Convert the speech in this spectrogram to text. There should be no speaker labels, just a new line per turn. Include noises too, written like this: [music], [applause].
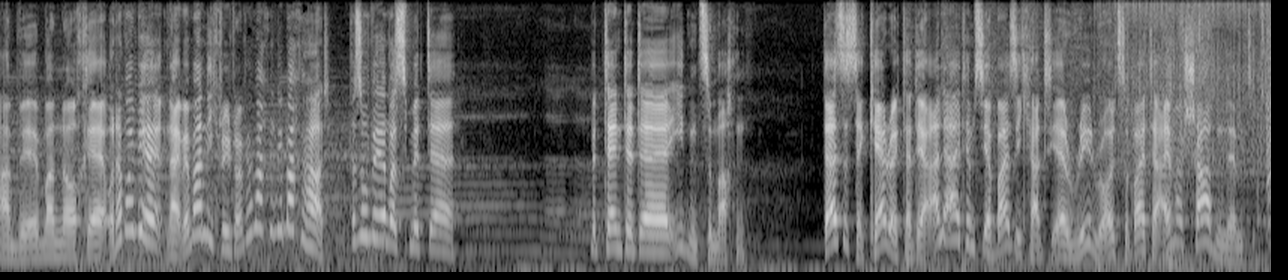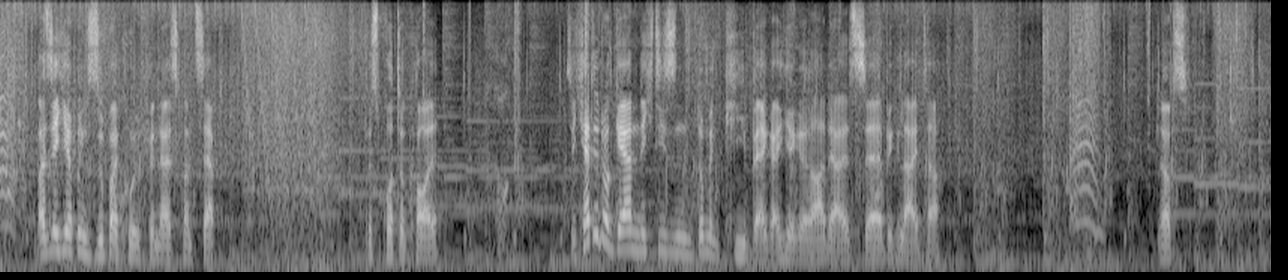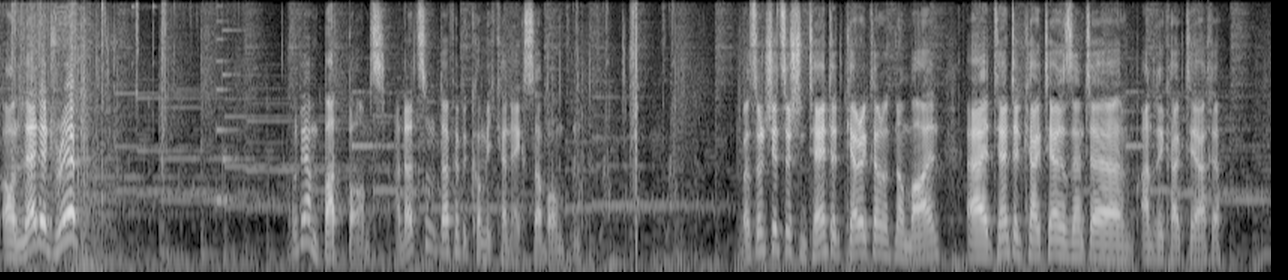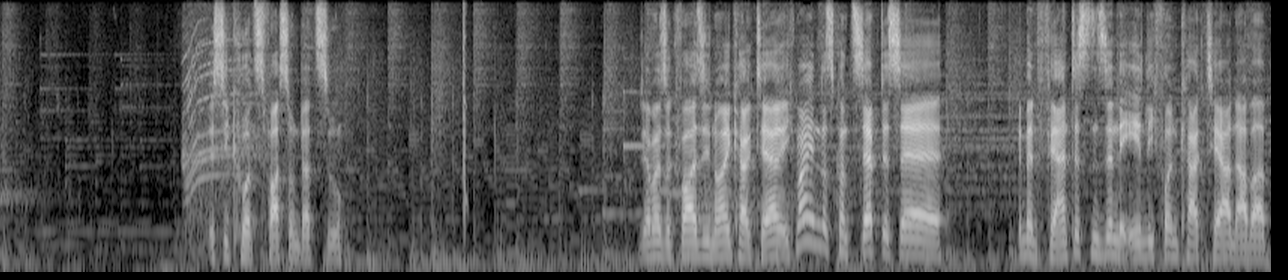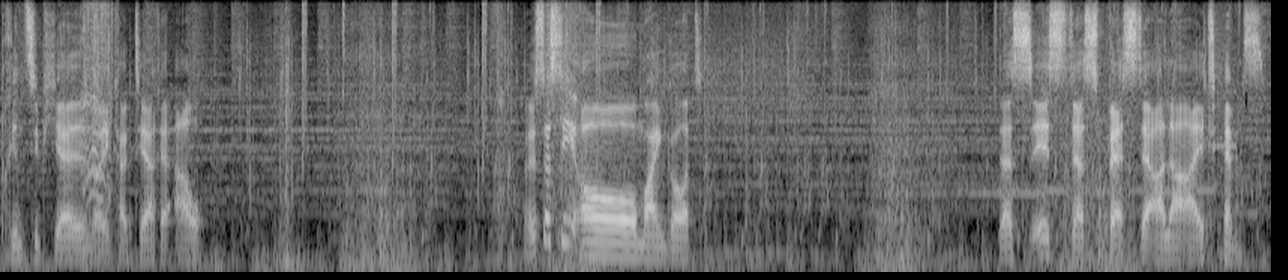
Haben wir immer noch, äh, oder wollen wir, nein, wir machen nicht Redraw, wir machen, wir machen hart. Versuchen wir irgendwas mit, äh, mit Tented äh, Eden zu machen. Das ist der Charakter, der alle Items, die er bei sich hat, er rerollt, sobald er einmal Schaden nimmt. Was ich übrigens super cool finde als Konzept. Fürs Protokoll. Also ich hätte nur gern nicht diesen dummen Keybagger hier gerade als äh, Begleiter. Ups. Oh, let it rip! Und wir haben Butt-Bombs. Ah, dazu, dafür bekomme ich keine extra Bomben. Was sonst steht zwischen Tainted Charakteren und normalen? Äh, Tainted Charaktere sind äh, andere Charaktere. Ist die Kurzfassung dazu. Die haben also quasi neue Charaktere. Ich meine, das Konzept ist äh, im entferntesten Sinne ähnlich von Charakteren, aber prinzipiell neue Charaktere. Au. Was ist das die? Oh mein Gott. Das ist das beste aller Items.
